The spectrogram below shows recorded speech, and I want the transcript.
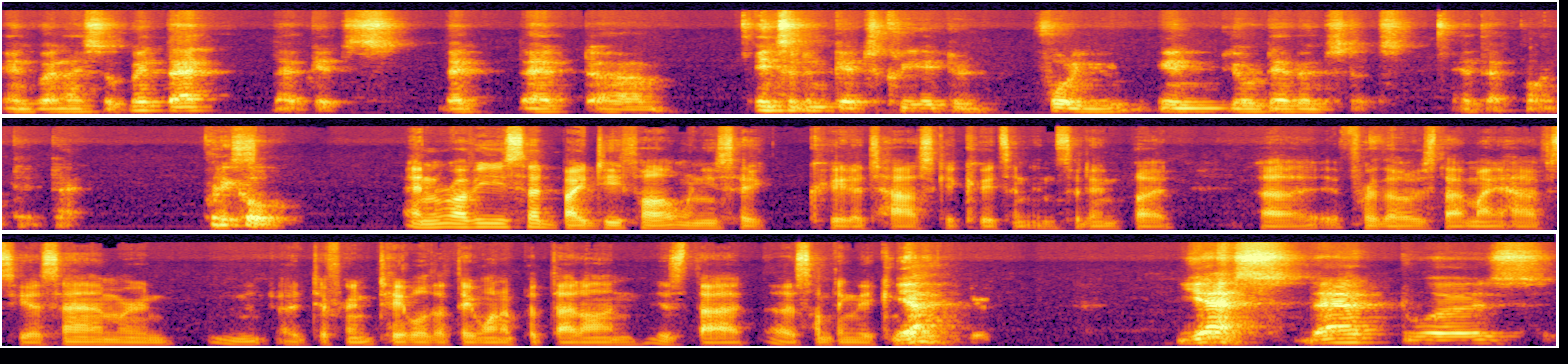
And when I submit that, that gets that that um, incident gets created for you in your dev instance at that point in time. Pretty cool. And Ravi, you said by default, when you say create a task, it creates an incident. But uh, for those that might have CSM or a different table that they want to put that on, is that uh, something they can yeah. do? Yes, that was,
